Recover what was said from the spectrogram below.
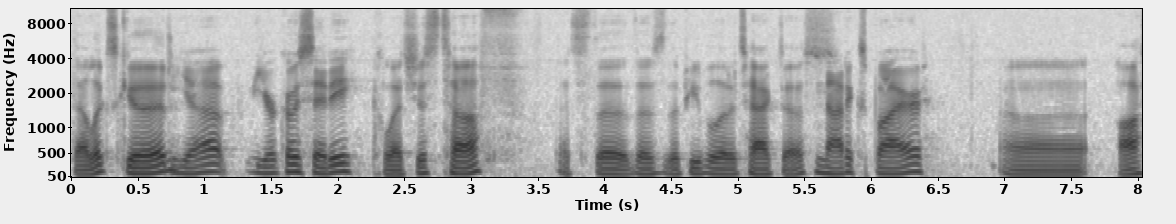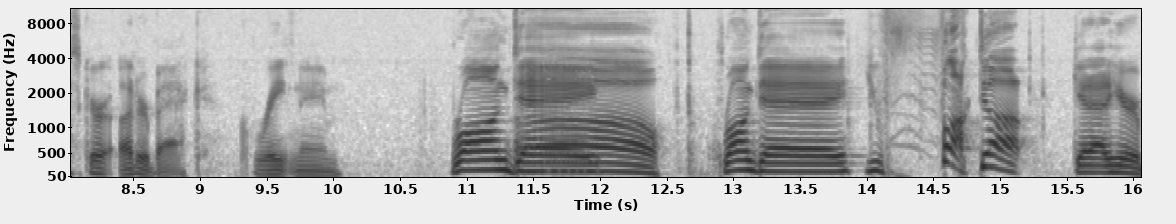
That looks good. Yep. Yurko City. Kletch is tough. That's the those are the people that attacked us. Not expired. uh, Oscar Utterback. Great name. Wrong day. Oh, Wrong day. you fucked up. Get out of here,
